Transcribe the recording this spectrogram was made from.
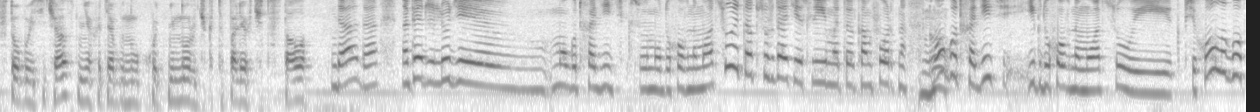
Чтобы сейчас мне хотя бы, ну, хоть немножечко-то полегче-то стало. Да, да. Но опять же, люди могут ходить к своему духовному отцу, это обсуждать, если им это комфортно. Ну, могут ходить и к духовному отцу, и к психологу,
